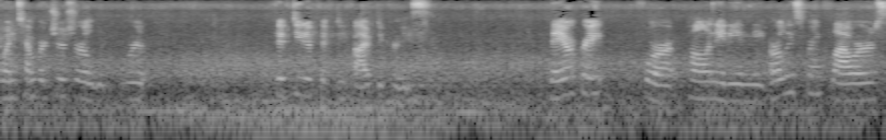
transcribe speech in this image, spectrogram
when temperatures are 50 to 55 degrees. They are great for pollinating the early spring flowers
